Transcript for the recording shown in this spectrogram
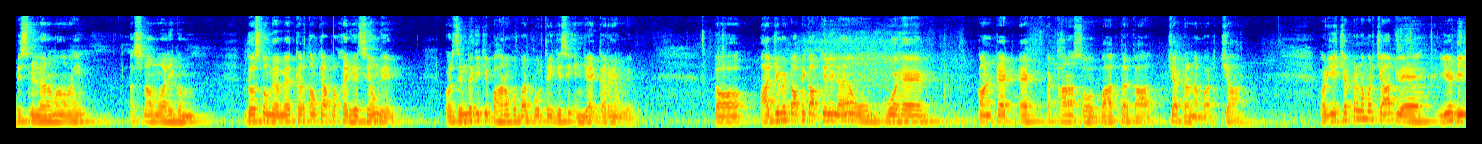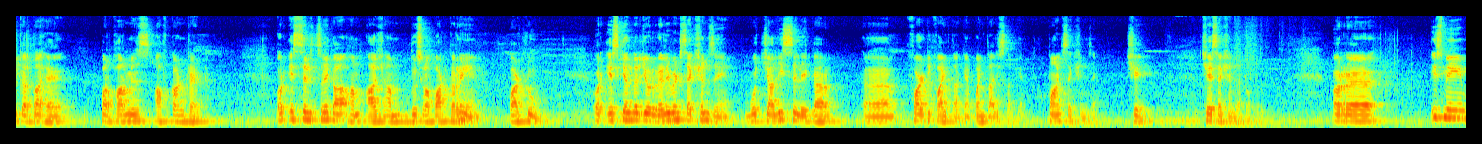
بسم اللہ الرحمن الرحیم۔ السلام علیکم۔ دوستوں، میں امید کرتا ہوں کہ آپ لوگ خیریت سے ہوں گے اور زندگی کی بہاروں کو بھرپور طریقے سے انجوائے کر رہے ہوں گے۔ تو آج جو میں ٹاپک آپ کے لیے لایا ہوں، وہ ہے کانٹریکٹ ایکٹ اٹھارہ سو بہتر کا چیپٹر نمبر چار۔ اور یہ چیپٹر نمبر چار جو ہے، یہ ڈیل کرتا ہے پرفارمنس آف کانٹریکٹ اور اس سلسلے کا ہم، آج ہم دوسرا پارٹ کر رہے ہیں پارٹ ٹو اور اس کے اندر جو ریلیونٹ سیکشنز ہیں، وہ چالیس سے لے کر فورٹی فائیو تک ہیں، پینتالیس تک ہیں۔ پانچ سیکشنز ہیں۔ چھ۔ چھ سیکشنز ہیں ٹوٹل اور اس میں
